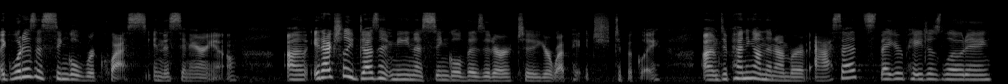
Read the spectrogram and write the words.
like what is a single request in this scenario? Um, it actually doesn't mean a single visitor to your web page, typically. Um, depending on the number of assets that your page is loading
